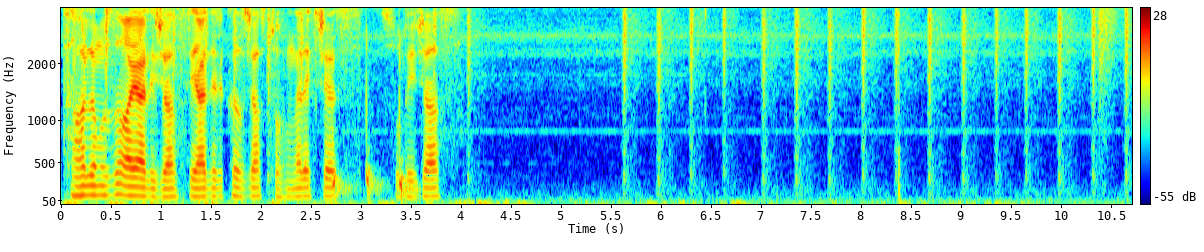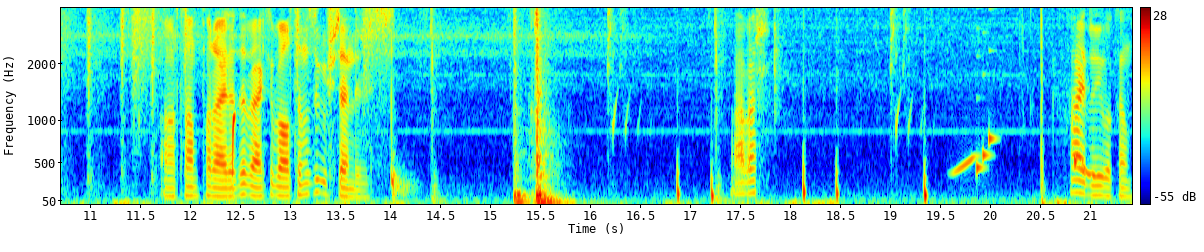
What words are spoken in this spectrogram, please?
Tarlamızı ayarlayacağız, yerleri kazacağız, tohumlar ekeceğiz, sulayacağız. Artan parayla da belki baltamızı güçlendiririz. Ne haber? Haydi uyu bakalım.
